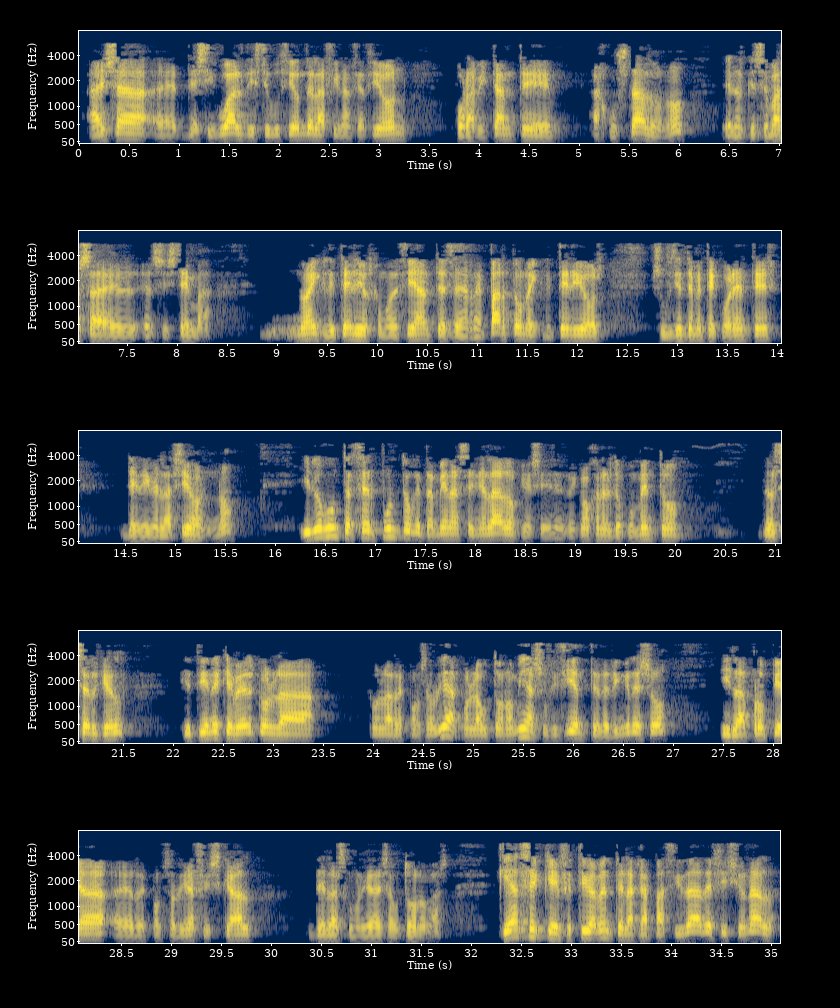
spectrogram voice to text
a esa eh, desigual distribución de la financiación por habitante ajustado, ¿no? En el que se basa el sistema. No hay criterios, como decía antes, de reparto, no hay criterios suficientemente coherentes de nivelación, ¿no? Y luego un tercer punto que también ha señalado, que se recoge en el documento del CERCEL, que tiene que ver con la, con la responsabilidad, con la autonomía suficiente del ingreso y la propia eh, responsabilidad fiscal de las comunidades autónomas, que hace que efectivamente la capacidad decisional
